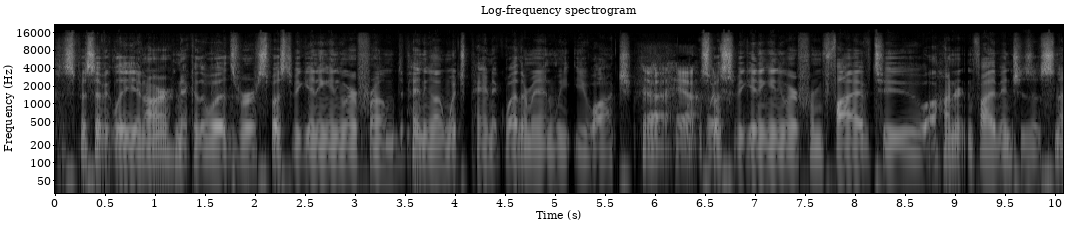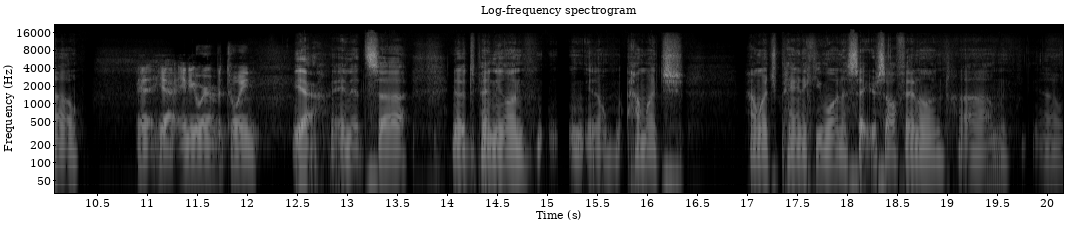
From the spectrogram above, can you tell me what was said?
specifically in our neck of the woods, we're supposed to be getting anywhere from, depending on which Panic Weatherman we, you watch, Uh, yeah, we're which- supposed to be getting anywhere from five to 105 inches of snow. yeah, yeah, anywhere in between. Yeah, and it's uh, you know depending on you know how much how much panic you want to set yourself in on. Um, you know,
